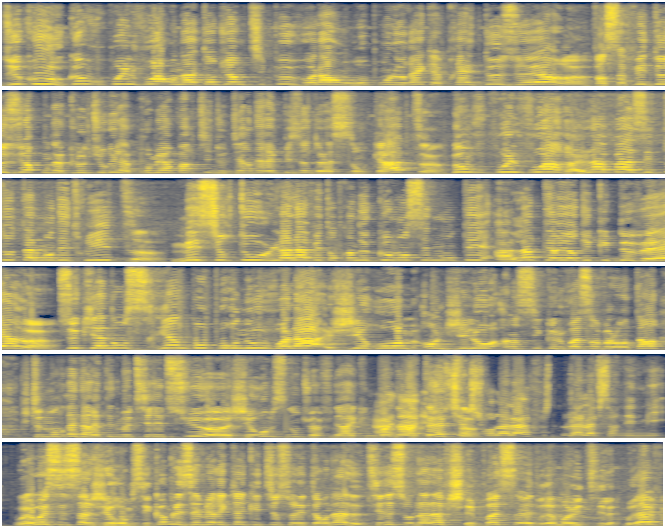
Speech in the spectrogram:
Du coup, comme vous pouvez le voir, on a attendu un petit peu, voilà, on reprend le rec après deux heures. Enfin, ça fait deux heures qu'on a clôturé la première partie du dernier épisode de la saison 4. Comme vous pouvez le voir, la base est totalement détruite. Mais surtout, la lave est en train de commencer de monter à l'intérieur du cube de verre. Ce qui annonce rien de bon pour nous. Voilà, Jérôme, Angelo ainsi que le voisin Valentin. Je te demanderai d'arrêter de me tirer dessus, euh, Jérôme, sinon tu vas finir avec une Ah balle non, dans la tête. tire sur la lave parce que la lave c'est un ennemi. Ouais ouais c'est ça Jérôme, c'est comme les américains qui tirent sur les tornades, tirer sur de la lave, je sais pas si ça va être vraiment utile. Bref,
